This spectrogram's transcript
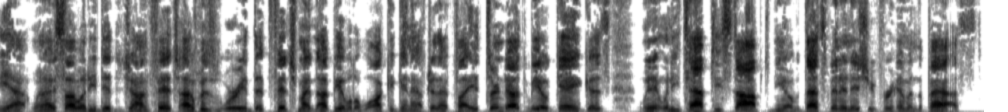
Yeah, when I saw what he did to Jon Fitch, I was worried that Fitch might not be able to walk again after that fight. It turned out to be okay because when it, when he tapped, he stopped. You know, but that's been an issue for him in the past.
